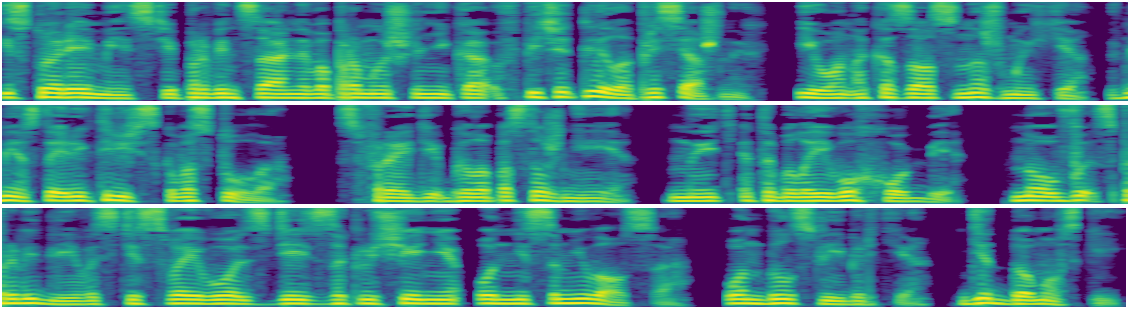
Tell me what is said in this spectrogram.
История мести провинциального промышленника впечатлила присяжных, и он оказался на жмыхе вместо электрического стула. С Фредди было посложнее. Ныть – это было его хобби, но в справедливости своего здесь заключения он не сомневался. Он был с Либерти, детдомовский.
